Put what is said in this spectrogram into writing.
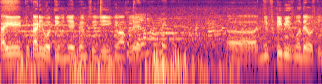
काही ठिकाणी होती म्हणजे एफ एम सी जी किंवा आपले निफ्टी बीजमध्ये होती.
